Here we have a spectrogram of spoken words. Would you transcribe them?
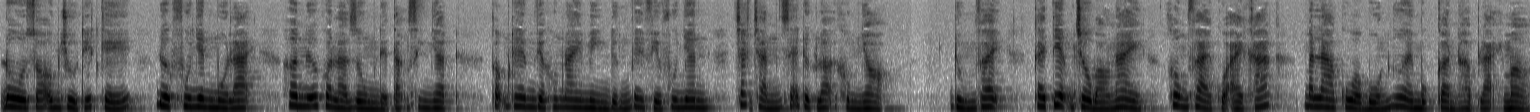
đồ do ông chủ thiết kế, được phu nhân mua lại, hơn nữa còn là dùng để tặng sinh nhật, cộng thêm việc hôm nay mình đứng về phía phu nhân, chắc chắn sẽ được lợi không nhỏ. Đúng vậy, cái tiệm châu báu này không phải của ai khác, mà là của bốn người mục cần hợp lại mở.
